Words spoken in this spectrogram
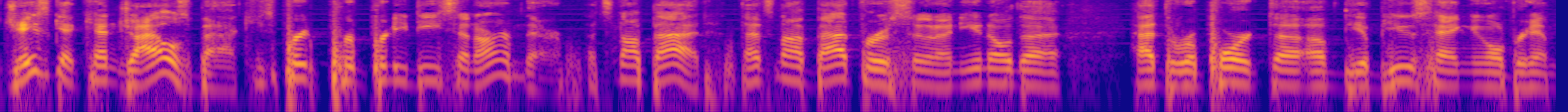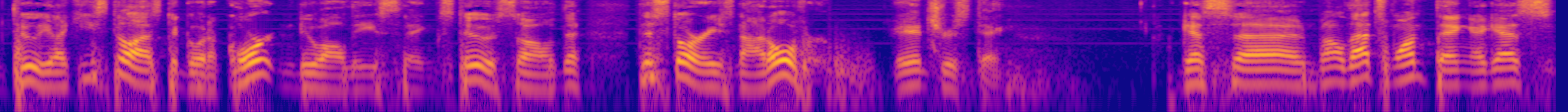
Jays get Ken Giles back. He's pretty pretty decent arm there. That's not bad. That's not bad for Osuna. And you know the had the report uh, of the abuse hanging over him too. Like he still has to go to court and do all these things too. So the, this story's not over. Interesting. I guess. Uh, well, that's one thing. I guess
